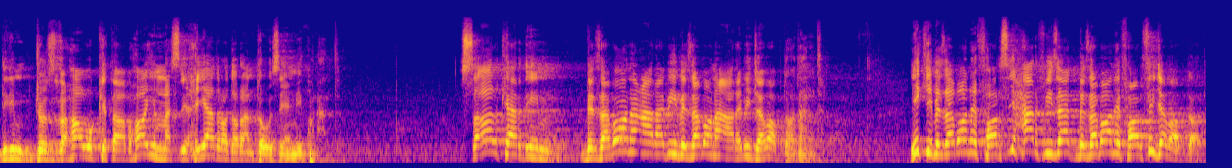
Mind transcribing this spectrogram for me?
دیدیم جزوه ها و کتاب های مسیحیت را دارن توضیح می کنند سوال کردیم به زبان عربی به زبان عربی جواب دادند. یکی به زبان فارسی حرفی زد به زبان فارسی جواب داد.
